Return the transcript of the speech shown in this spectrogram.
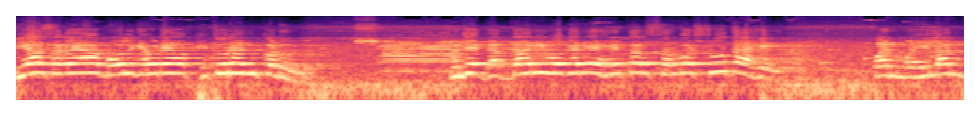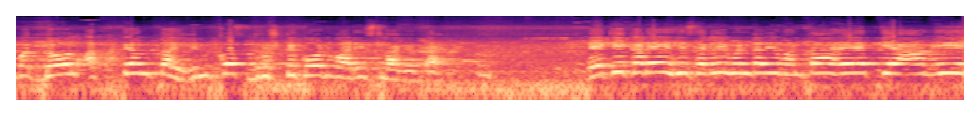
या सगळ्या बोलघेवड्या फितुरांकडून. म्हणजे गद्दारी वगैरे हे तर सर्व श्रुत आहे पण महिलांबद्दल अत्यंत हिंकस दृष्टिकोन वारीस लागत आहे. एकीकडे ही सगळी मंडळी म्हणता आहेत की आम्ही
